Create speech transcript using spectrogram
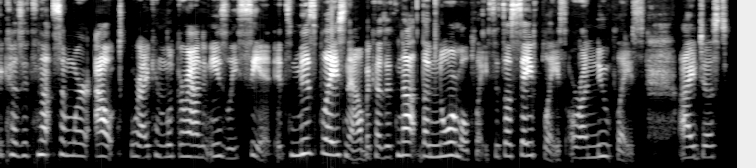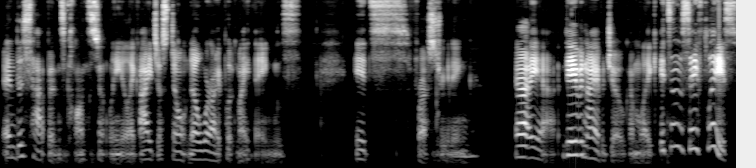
because it's not somewhere out where I can look around and easily see it. It's misplaced now because it's not the normal place. It's a safe place or a new place. I just, and this happens constantly, like I just don't know where I put my things. It's frustrating. Uh, yeah, David and I have a joke. I'm like, it's in the safe place,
